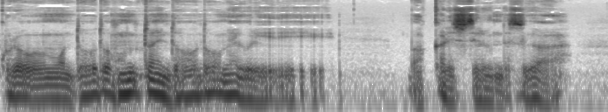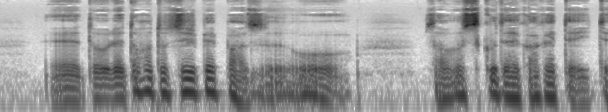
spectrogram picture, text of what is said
これをもう堂々本当に堂々巡りばっかりしてるんですがえっ、ー、とレッドホットチリペッパーズをサブスクでかけていて、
